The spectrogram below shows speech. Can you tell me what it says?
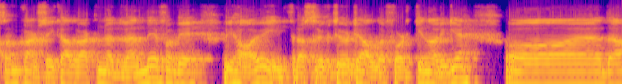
som kanskje ikke hadde vært nødvendig. For vi, vi, har jo infrastruktur til alle folk i Norge. Og da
